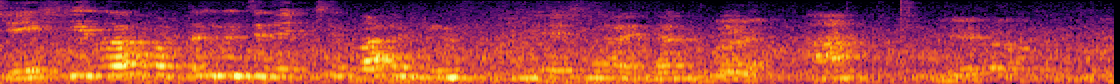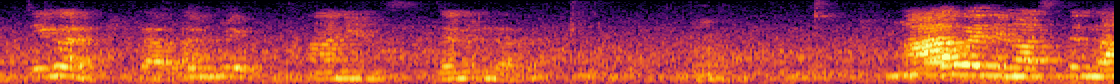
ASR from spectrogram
చేసిర్రా హోటల్ నుంచి తెచ్చిర్రా అన్ని చేసినారా ఇద్దరు ఇగో కావాలా. ఆనియన్స్ లెమన్ కావాలా. ఆగు నేను వస్తున్నా.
